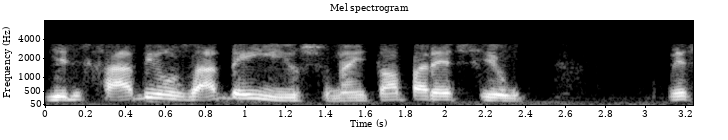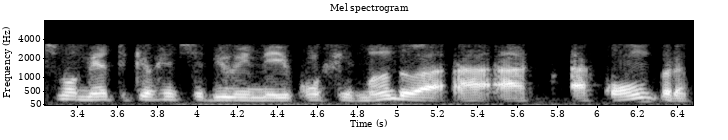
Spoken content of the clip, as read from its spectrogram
E eles sabem usar bem isso, né? Então apareceu, nesse momento que eu recebi o e-mail confirmando a, a, a compra,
